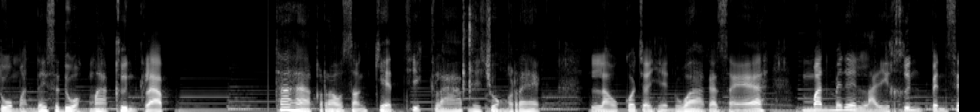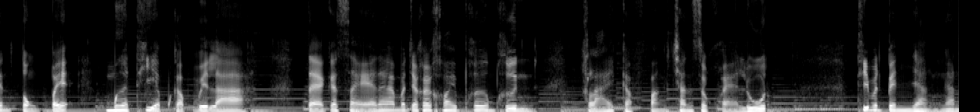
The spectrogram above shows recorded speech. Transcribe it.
ตัวมันได้สะดวกมากขึ้นครับ ถ้าหากเราสังเกตที่กราฟในช่วงแรก เราก็จะเห็นว่ากระแส มันไม่ได้ไหลขึ้นเป็นเส้นตรงเป๊ะเมื่อเทียบกับเวลา แต่กระแสนะมันจะค่อยๆเพิ่มขึ้น คล้ายกับฟังก์ชัน square root ที่มันเป็นอย่างนั้น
